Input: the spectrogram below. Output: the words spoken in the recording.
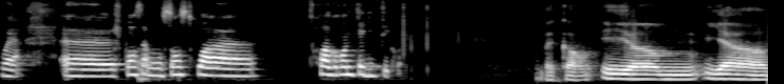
Voilà. je pense, à mon sens, trois, trois grandes qualités. Quoi. D'accord. Et euh, il y a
